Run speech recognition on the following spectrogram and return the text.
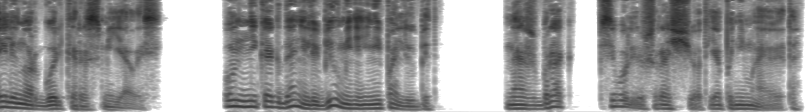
Эленор горько рассмеялась. Он никогда не любил меня и не полюбит. Наш брак — всего лишь расчет, я понимаю это.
